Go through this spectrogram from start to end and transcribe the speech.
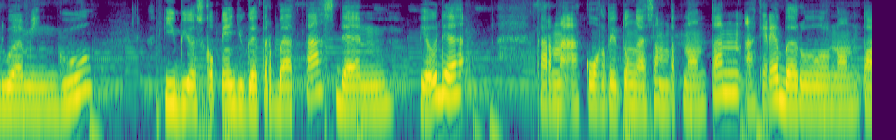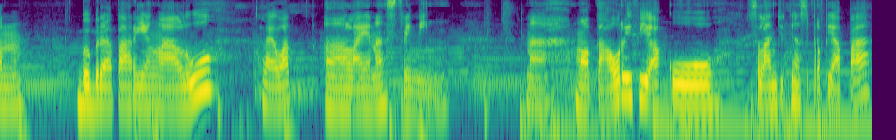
dua minggu di bioskopnya juga terbatas dan ya udah karena aku waktu itu nggak sempet nonton akhirnya baru nonton beberapa hari yang lalu lewat uh, layanan streaming. Nah mau tahu review aku selanjutnya seperti apa?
